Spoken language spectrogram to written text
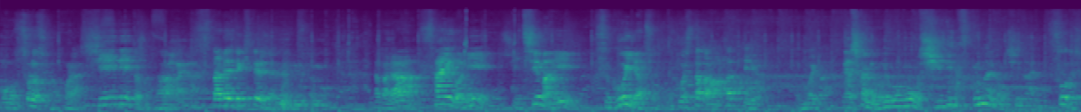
もうそろそろほら CD とかはいはい。さ廃れてきてるじゃないですかだから最後に1枚すごいやつを残したかったっていう思いが確かに俺ももう CD 作んないかもしれないそうでし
